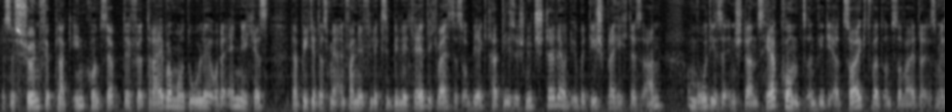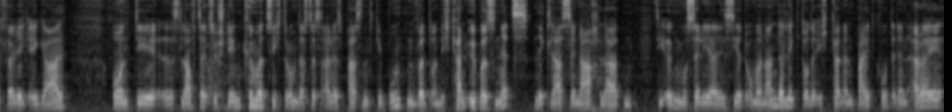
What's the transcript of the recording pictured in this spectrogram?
Das ist schön für Plugin-Konzepte, für Treibermodule oder ähnliches. Da bietet das mir einfach eine Flexibilität. Ich weiß, das Objekt hat diese Schnittstelle und über die spreche ich das an. Und wo diese Instanz herkommt und wie die erzeugt wird und so weiter, ist mir völlig egal. Und die, das Laufzeitsystem kümmert sich darum, dass das alles passend gebunden wird. Und ich kann übers Netz eine Klasse nachladen, die irgendwo serialisiert umeinander liegt. Oder ich kann einen Bytecode in den Array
